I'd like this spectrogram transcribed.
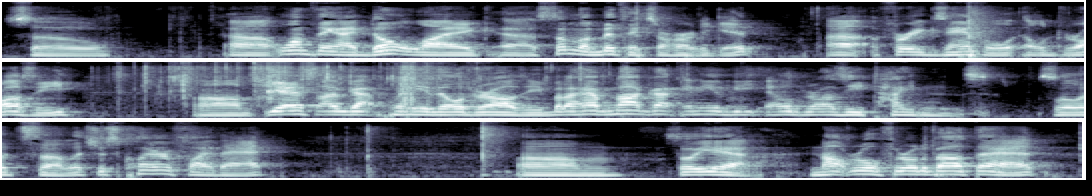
So, uh, one thing I don't like, uh, some of the mythics are hard to get. Uh, for example, Eldrazi um, yes, I've got plenty of Eldrazi, but I have not got any of the Eldrazi Titans. So let's uh, let's just clarify that. Um, so yeah, not real thrilled about that.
